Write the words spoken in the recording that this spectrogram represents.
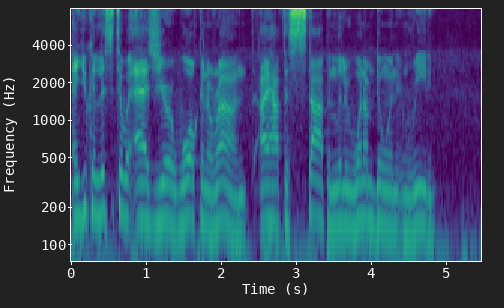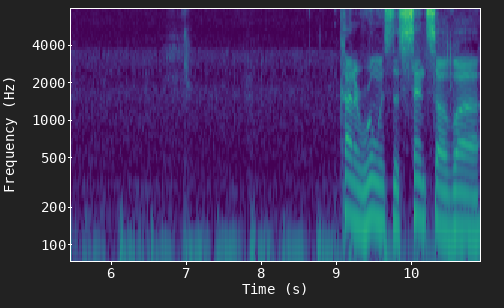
and you can listen to it as you're walking around. I have to stop and literally what I'm doing and read. Kind of ruins the sense of uh,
